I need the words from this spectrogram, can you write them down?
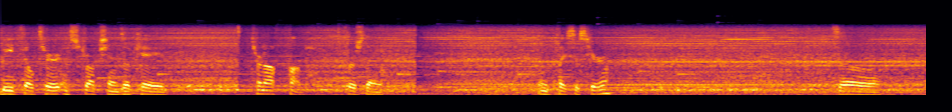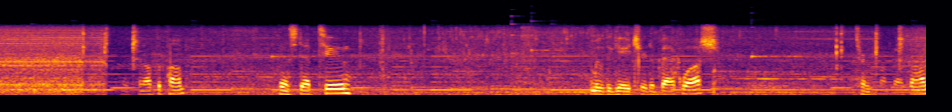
bead filter instructions. Okay, turn off pump, first thing. Let me place this here. So, turn off the pump. Then step two, move the gauge here to backwash. Turn the pump back on.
